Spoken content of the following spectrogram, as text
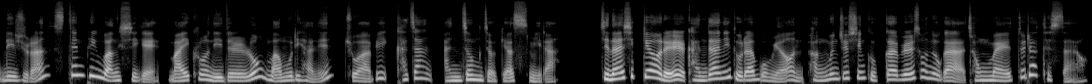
리쥬란 스탬핑 방식의 마이크로 니들로 마무리하는 조합이 가장 안정적이었습니다. 지난 10개월을 간단히 돌아보면 방문 주신 국가별 선호가 정말 뚜렷했어요.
